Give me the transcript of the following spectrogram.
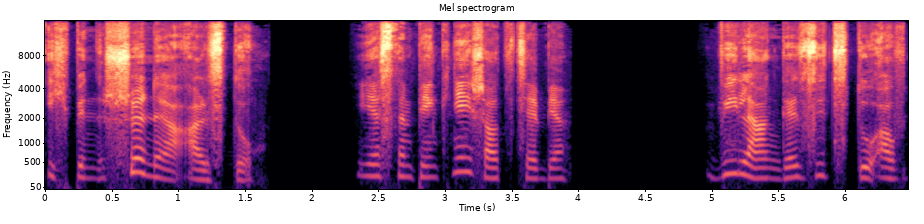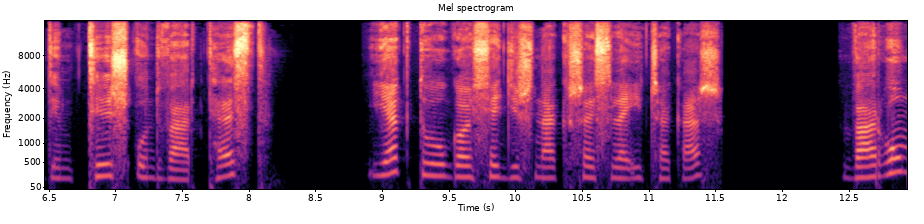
Ich bin schöner als du. Jestem piękniejsza od ciebie. Wie lange sitzt du auf dem Tisch und wartest? Jak długo siedzisz na krześle i czekasz? Warum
